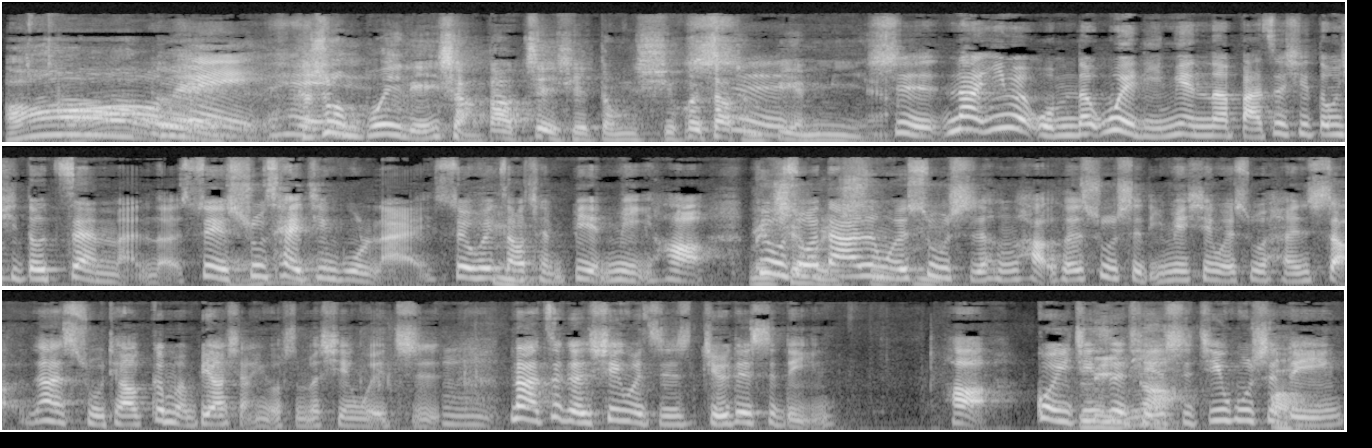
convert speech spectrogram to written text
哦，对，可是我们不会联想到这些东西会造成便秘啊。是，那因为我们的胃里面呢，把这些东西都占满了，所以蔬菜进不来，所以会造成便秘哈。譬如说，大家认为素食很好，可是素食里面纤维素很少，那薯条根本不要想有什么纤维质。嗯，那这个纤维质绝对是零，哈，过于精致甜食几乎是零，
